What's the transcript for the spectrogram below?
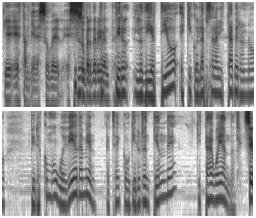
Que es también es súper es súper deprimente. Pero lo divertido es que colapsa la amistad, pero no. Pero es como un hueveo también, ¿cachai? Como que el otro entiende que está hueveando. Sí,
